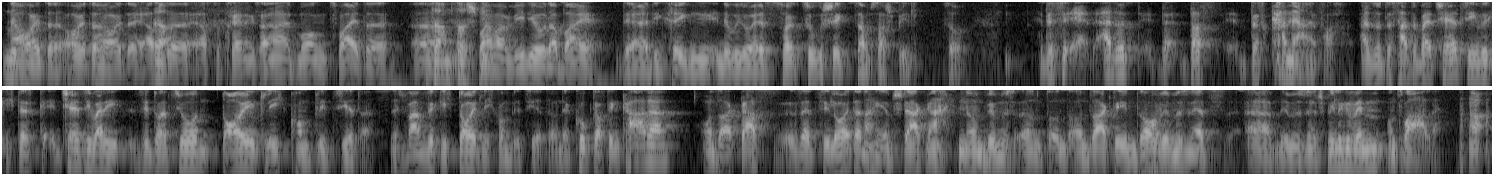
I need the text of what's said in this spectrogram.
Ja, heute, heute, heute, erste, erste Trainingseinheit, morgen zweite. Äh, Samstagspiel. Zweimal ein Video dabei. Der, die kriegen individuelles Zeug zugeschickt, Samstagspiel. So. Das, äh, also, das, das kann er einfach. Also, das hatte bei Chelsea wirklich, das, Chelsea war die Situation deutlich komplizierter. Es war wirklich deutlich komplizierter. Und er guckt auf den Kader und sagt, das setzt die Leute nach ihren Stärken ein und wir müssen und, und, und sagt ihnen so, wir müssen jetzt, äh, wir müssen jetzt Spiele gewinnen und zwar alle.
